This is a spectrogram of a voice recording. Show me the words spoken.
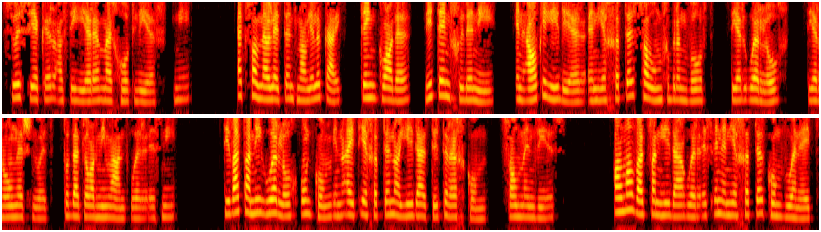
so zeker als die Heere my God leef, nie. Ek sal nou lettend na jullie kyk, ten kwade, niet ten goede nie, en elke ideer in Egypte zal omgebring word, dier oorlog, dier hongersnood, totdat daar niemand oor is nie. Die wat aan die oorlog ontkom en uit Egypte na Jeda toe terugkom, sal men wees. Almal wat van Jeda oor is en in Egypte kom woon het,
